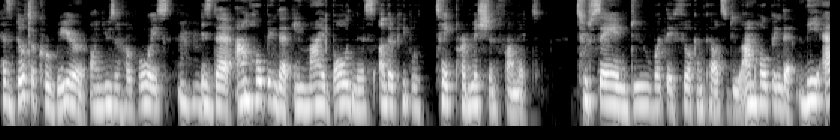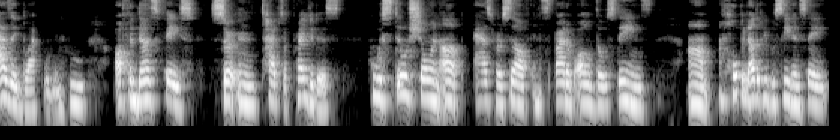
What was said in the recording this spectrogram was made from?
has built a career on using her voice, mm-hmm. is that I'm hoping that in my boldness, other people take permission from it to say and do what they feel compelled to do. I'm hoping that me as a Black woman who often does face certain types of prejudice, who is still showing up as herself in spite of all of those things, um, I'm hoping other people see it and say,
